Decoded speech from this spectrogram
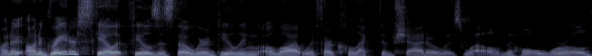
On a, on a greater scale, it feels as though we're dealing a lot with our collective shadow as well, the whole world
